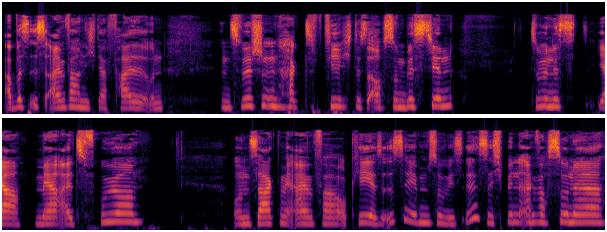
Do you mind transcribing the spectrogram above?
aber es ist einfach nicht der Fall. Und inzwischen akzeptiere ich das auch so ein bisschen, zumindest ja, mehr als früher und sag mir einfach, okay, es ist eben so, wie es ist. Ich bin einfach so eine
